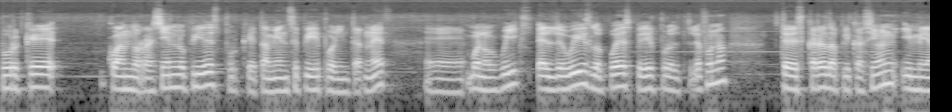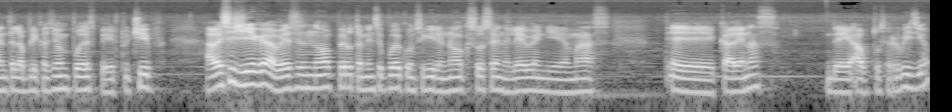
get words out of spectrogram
porque cuando recién lo pides, porque también se pide por internet, eh, bueno, Wix, el de Wix lo puedes pedir por el teléfono, te descargas la aplicación y mediante la aplicación puedes pedir tu chip. A veces llega, a veces no, pero también se puede conseguir en Oxxo, en Eleven y demás eh, cadenas de autoservicio.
